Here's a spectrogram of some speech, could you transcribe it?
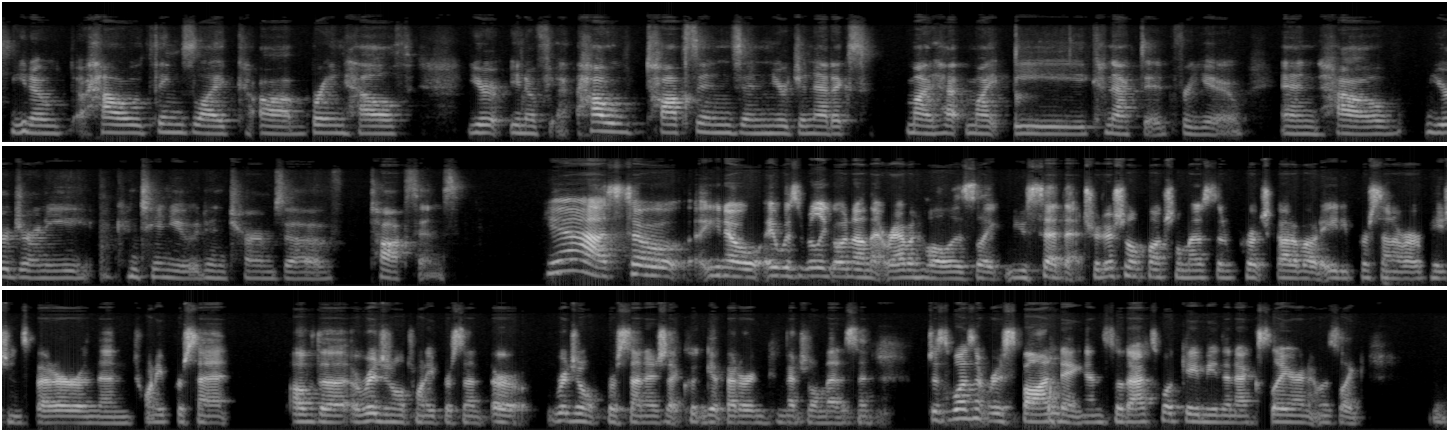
you know how things like uh, brain health your you know how toxins and your genetics might ha- might be connected for you and how your journey continued in terms of toxins. Yeah so you know it was really going down that rabbit hole is like you said that traditional functional medicine approach got about 80% of our patients better and then 20% of the original 20% or original percentage that couldn't get better in conventional medicine just wasn't responding. And so that's what gave me the next layer. And it was like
